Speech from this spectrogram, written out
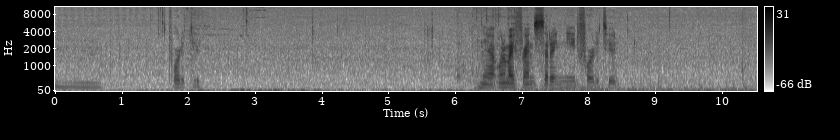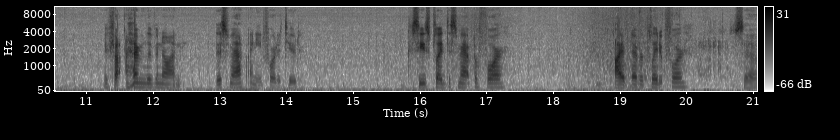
Mm, fortitude. Yeah, one of my friends said I need fortitude. If I, I'm living on this map, I need fortitude. Because he's played this map before. I've never played it before. So...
